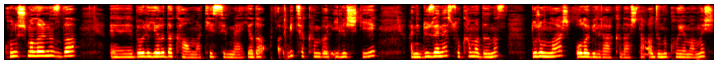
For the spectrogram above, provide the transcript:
Konuşmalarınızda e, böyle yarıda kalma, kesilme ya da bir takım böyle ilişkiyi hani düzene sokamadığınız durumlar olabilir arkadaşlar. Adını koyamamış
